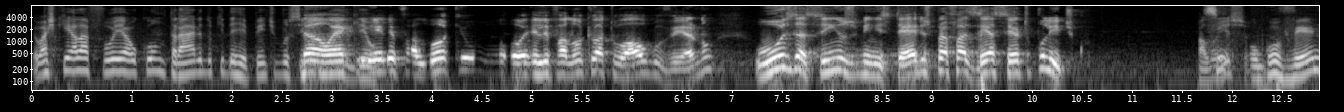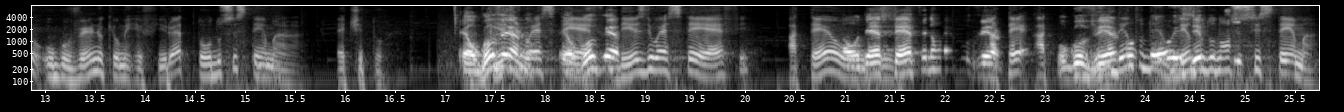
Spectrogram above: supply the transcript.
eu acho que ela foi ao contrário do que de repente você. Não, é que ele falou que o, ele falou que o atual governo usa sim os ministérios para fazer acerto político. Falou Sim, isso? O governo, o governo que eu me refiro é todo o sistema, é Tito. É o governo. O STF, é o governo. Desde o STF até o. O DSTF não é governo. Até a, o governo dentro do, é o dentro do nosso sistema.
